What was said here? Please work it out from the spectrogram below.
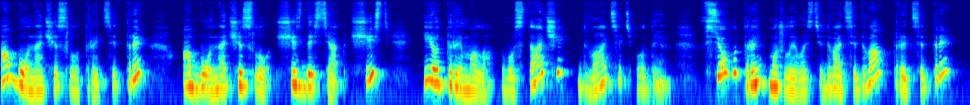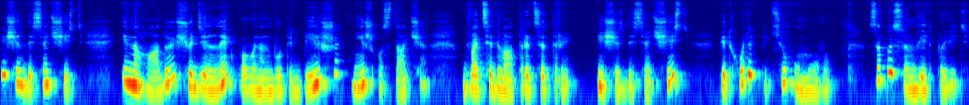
або на число 33, або на число 66 і отримала в остачі 21. Всього три можливості: 22, 33 і 66. І нагадую, що дільник повинен бути більше, ніж остача. 22, 33 і 66 підходять під цю умову. Записуємо відповідь.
